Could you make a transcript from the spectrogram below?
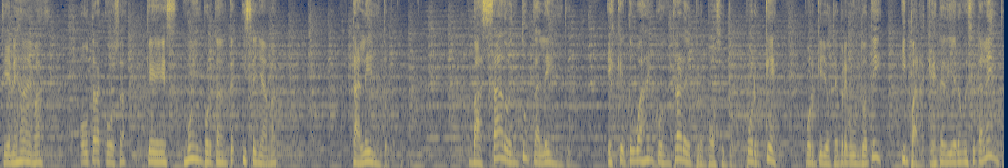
tienes además otra cosa que es muy importante y se llama talento. Basado en tu talento es que tú vas a encontrar el propósito. ¿Por qué? Porque yo te pregunto a ti, ¿y para qué te dieron ese talento?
